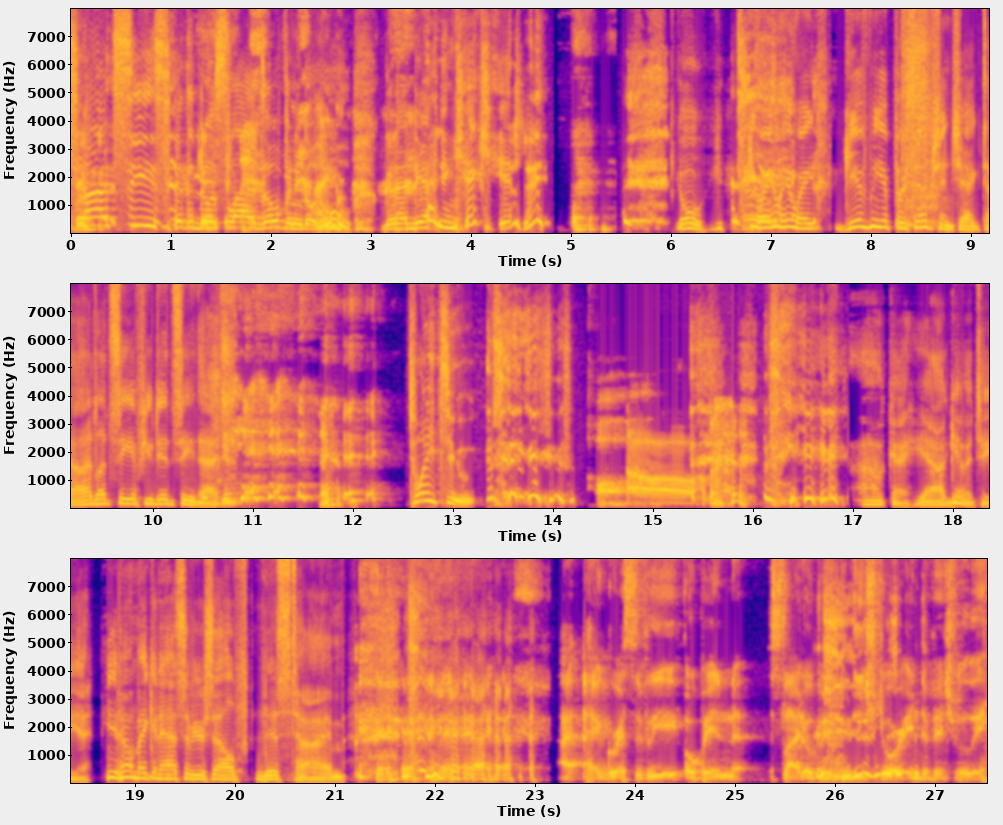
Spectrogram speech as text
Todd sees that the door slides open and goes, "Ooh, good idea! I didn't kick it." Oh, wait, wait, wait. Give me a perception check, Todd. Let's see if you did see that. Twenty-two. Oh, Okay, yeah, I'll give it to you. You don't make an ass of yourself this time. I, I aggressively open, slide open each door individually.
